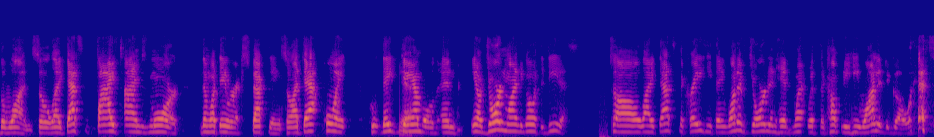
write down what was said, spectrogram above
the ones. So like that's five times more than what they were expecting. So at that point, they yeah. gambled, and you know Jordan wanted to go with Adidas. So like that's the crazy thing. What if Jordan had went with the company he wanted to go with?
